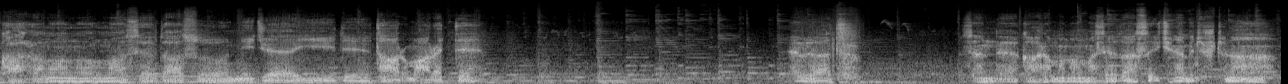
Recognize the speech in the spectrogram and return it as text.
Kahraman olma sevdası nice yiğidi tarumar etti. Evlat, sen de kahraman olma sevdası içine mi düştün ha?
